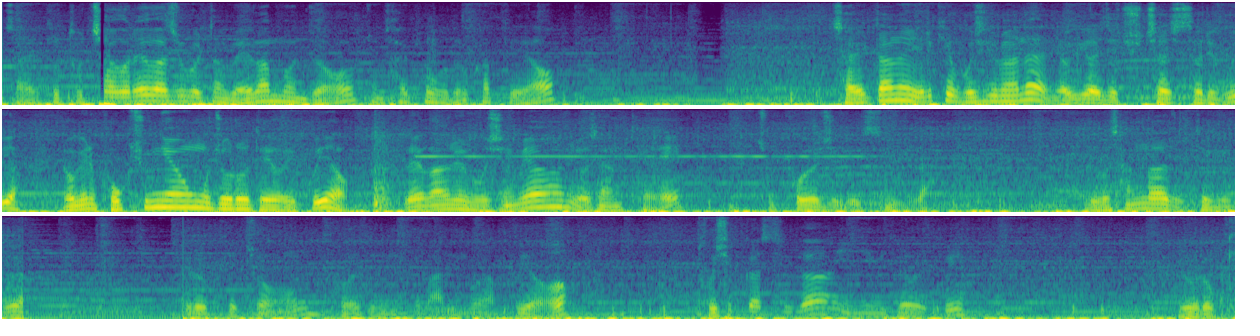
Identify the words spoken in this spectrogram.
자 이렇게 도착을 해가지고 일단 외관 먼저 좀 살펴보도록 할게요. 자 일단은 이렇게 보시면은 여기가 이제 주차 시설이고요. 여기는 복층형 구조로 되어 있고요. 외관을 보시면 이 상태 좀 보여지고 있습니다. 그리고 상가 주택이고요. 이렇게 좀 보여드리는 게 맞는 것 같고요. 도시가스가 인입이 되어 있고요. 이렇게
